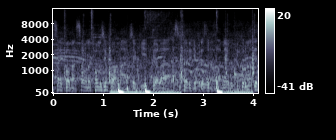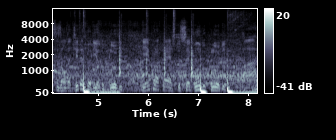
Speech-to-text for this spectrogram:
Passar a informação, nós fomos informados aqui pela assessoria de imprensa do Flamengo que por uma decisão da diretoria do clube e em protesto, segundo o clube, a,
